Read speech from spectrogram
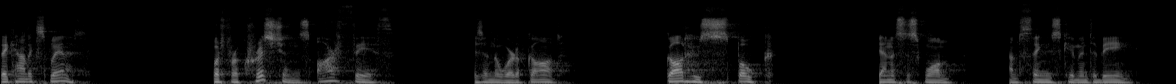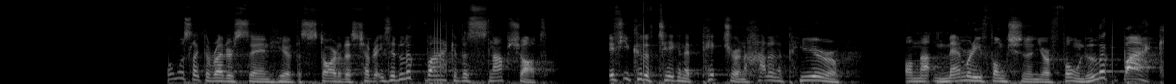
They can't explain it. But for Christians, our faith is in the Word of God. God who spoke Genesis 1 and things came into being. Almost like the writer's saying here at the start of this chapter. He said, Look back at this snapshot. If you could have taken a picture and had it appear on that memory function in your phone, look back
